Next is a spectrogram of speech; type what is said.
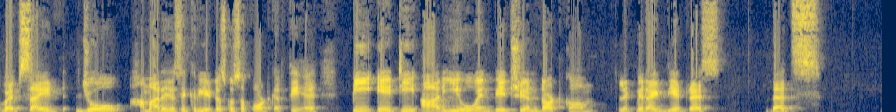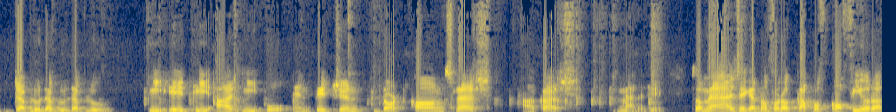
website जो हमारे जैसे क्रिएटर्स को सपोर्ट करती है। P A T R E O N Patreon dot com let me write the address that's W W W P A T R E O N Patreon dot com slash Akash managing तो मैं ऐसे कहता हूँ for a cup of coffee और a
